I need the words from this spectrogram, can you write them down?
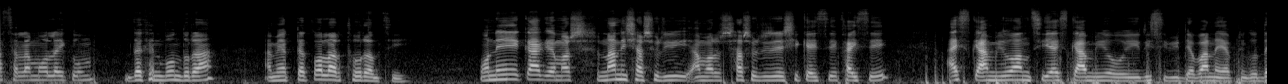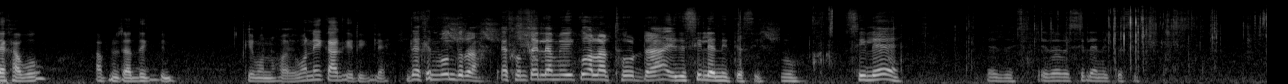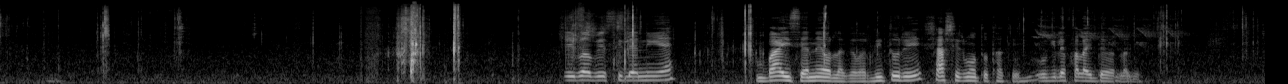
আসসালামু আলাইকুম। দেখেন বন্ধুরা, আমি একটা কলার থোর আনছি। অনেক আগে আমার নানি শাশুড়ি আমার শাশুড়িরে শিখাইছে, খাইছে। আজকে আমিও আনছি, আজকে আমিও ওই রেসিপিটা বানাই আপনাকে দেখাবো। আপনারা দেখবেন কেমন হয়। অনেক আগে এগুলা। দেখেন বন্ধুরা, এখন তাইলে আমি ওই কলার থোরটা এই যে সিলে নিতেছি। সিলে, এই যে এইভাবে সিলে নিতেছি। এইভাবে সিলে নিয়ে বাইসে নেওয়া লাগে, আবার ভিতরে শ্বাসের মতো থাকে, ওগুলো ফালাই দেওয়ার লাগে।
